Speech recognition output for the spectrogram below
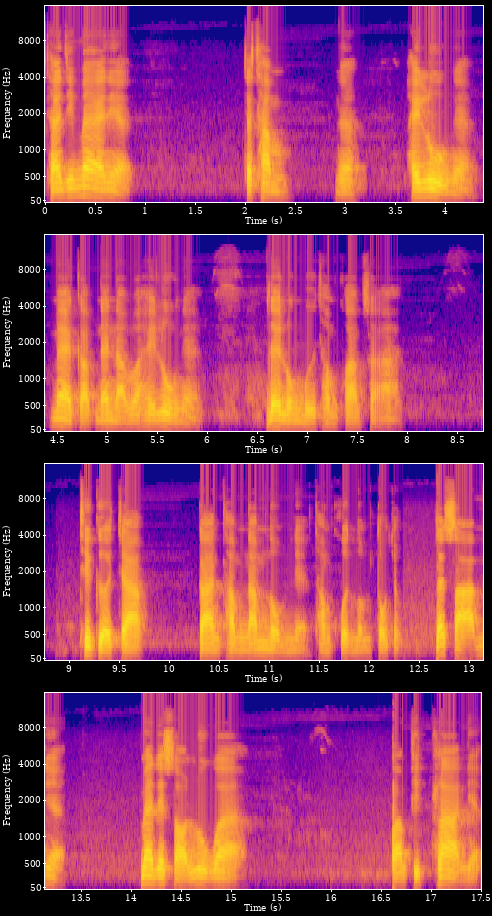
แทนที่แม่เนี่ย จะทำนะให้ลูกเนี่ย แม่กลับแนะนำว่าให้ลูกเนี่ย ได้ลงมือทำความสะอาด ที่เกิดจากการทำน้ำนมเนี่ยทำขวดนมตกจากและสามเนี่ย แม่ได้สอนลูกว่า ความผิดพลาดเนี่ย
